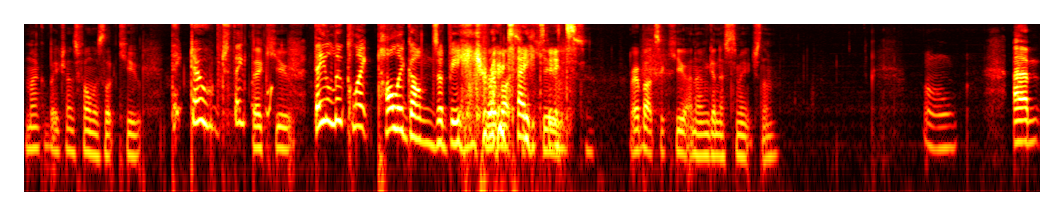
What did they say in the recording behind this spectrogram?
Michael Bay Transformers look cute. They don't. They They're cute. they look like polygons are being Robots are rotated. cute. Robots are cute, and I'm gonna smooch them. Oh. Um,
